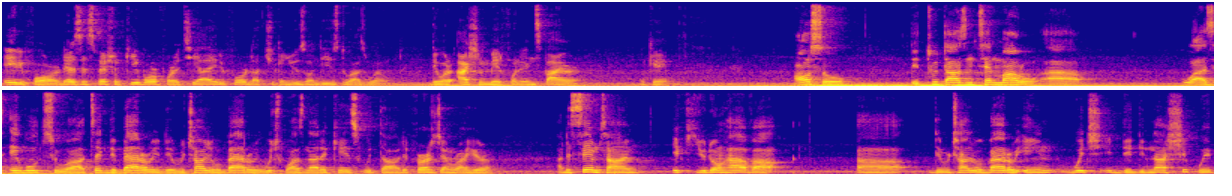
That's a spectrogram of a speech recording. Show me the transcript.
84 there's a special keyboard for a TI 84 that you can use on these two as well. They were actually made for the Nspire okay also the 2010 model uh, was able to uh, take the battery the rechargeable battery which was not the case with uh, the first gen right here. At the same time if you don't have uh, uh, the rechargeable battery in which they did not ship with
